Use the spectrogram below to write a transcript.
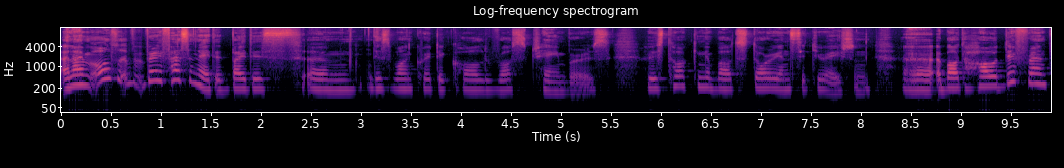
And I'm also very fascinated by this, um, this one critic called Ross Chambers, who is talking about story and situation, uh, about how different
